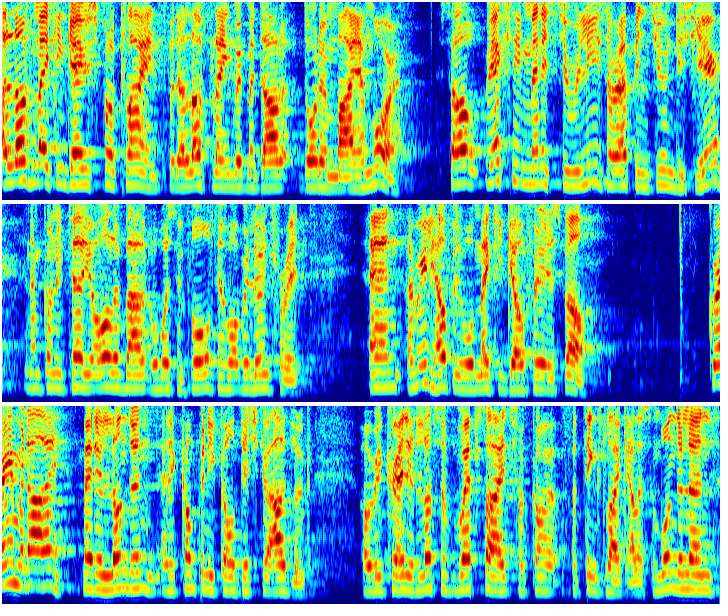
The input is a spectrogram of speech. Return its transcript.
I love making games for clients, but I love playing with my daughter Maya more. So we actually managed to release our app in June this year, and I'm going to tell you all about what was involved and what we learned for it. And I really hope it will make you go for it as well. Graham and I met in London at a company called Digital Outlook, where we created lots of websites for, for things like Alice in Wonderland,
